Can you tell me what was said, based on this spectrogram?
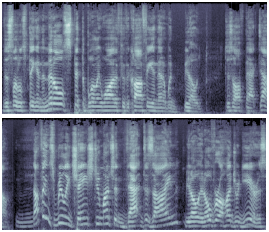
this little thing in the middle, spit the boiling water through the coffee, and then it would, you know, dissolve back down. Nothing's really changed too much in that design, you know, in over a hundred years.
